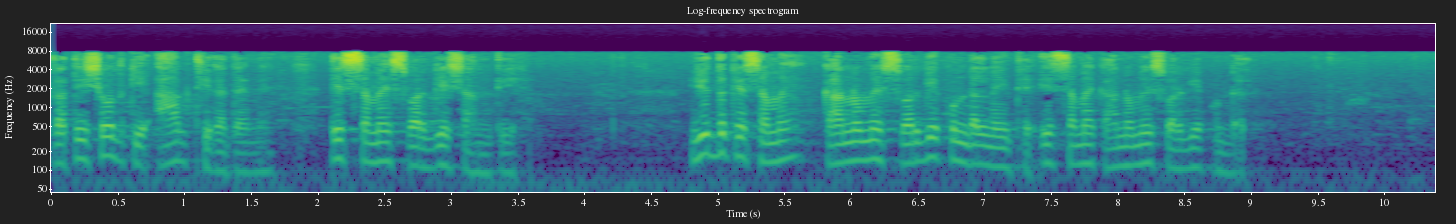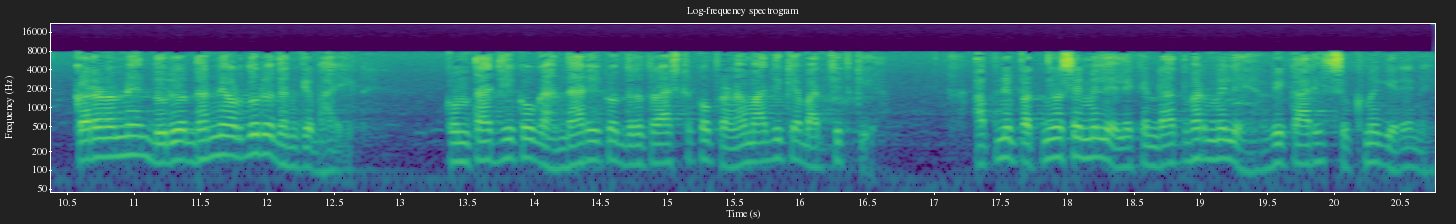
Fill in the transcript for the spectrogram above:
प्रतिशोध की आग थी हृदय में। इस समय स्वर्गीय शांति है। युद्ध के समय कानों में स्वर्गीय कुंडल नहीं थे। इस समय कानों में स्वर्गीय कुंडल। कर्ण ने दुर्योधन ने और दुर्योधन के भाई ने कुंता जी को, गांधारी को, धृतराष्ट्र को प्रणाम आदि किया, बातचीत किया। अपनी पत्नियों से मिले, लेकिन रात भर मिले, विकारी सुख में गिरे नहीं।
